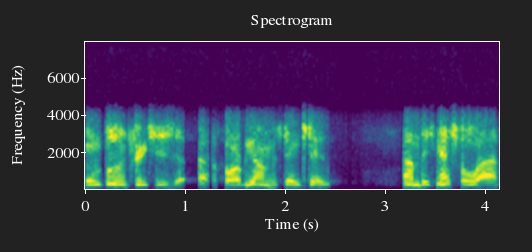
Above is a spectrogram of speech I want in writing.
influence reaches uh, far beyond the stage too. Um, this Nashville Life,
